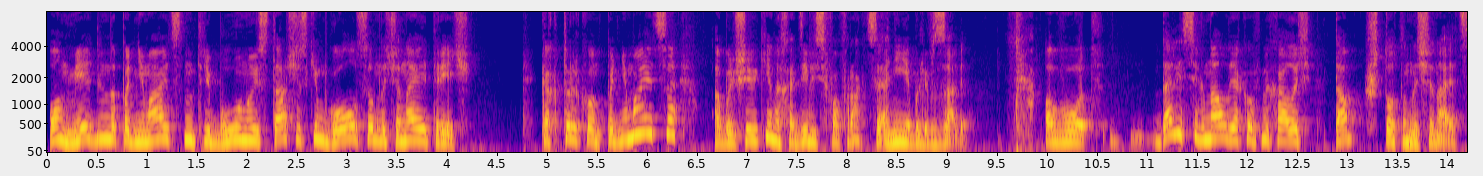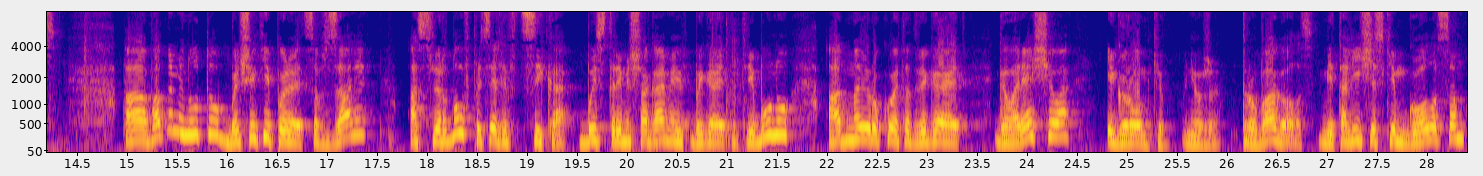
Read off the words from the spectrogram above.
Он медленно поднимается на трибуну и старческим голосом начинает речь. Как только он поднимается, а большевики находились во фракции, они не были в зале – вот. Дали сигнал, Яков Михайлович, там что-то начинается. А в одну минуту большевики появляются в зале, а Свердлов, председатель ЦИКа, быстрыми шагами бегает на трибуну, одной рукой отодвигает говорящего и громким, у него же труба голос, металлическим голосом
